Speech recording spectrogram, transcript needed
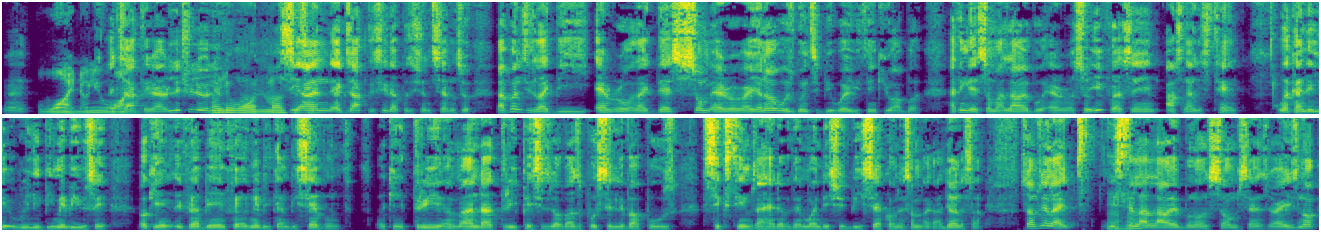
right? One, only one. Exactly, right? Literally only, Only one, Man See, and exactly, see that position seven. So my point is like the error, like there's some error, right? You're not always going to be where you think you are, but I think there's some allowable error. So if we're saying Arsenal is 10th, where can they really be? Maybe you say, okay, if we're being fair, maybe it can be seventh okay, three, um, under three paces of as opposed to Liverpool's six teams ahead of them when they should be second or something like that. Do you understand? So I'm saying like, it's mm-hmm. still allowable on some sense, right? It's not,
